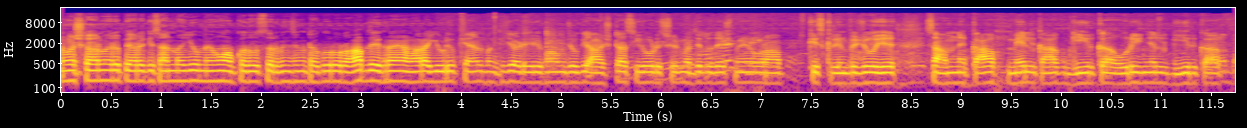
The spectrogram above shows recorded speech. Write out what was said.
नमस्कार मेरे प्यारे किसान भाइयों, मैं हूँ आपका दोस्त अरविंद सिंह ठाकुर और आप देख रहे हैं हमारा YouTube channel Bankija dairy farm जो कि आष्टा सीहोर स्ट्रीट मध्य प्रदेश में है। और आपकी स्क्रीन पे जो ये सामने काफ मेल काफ, गिर का ओरिजिनल गिर काफ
